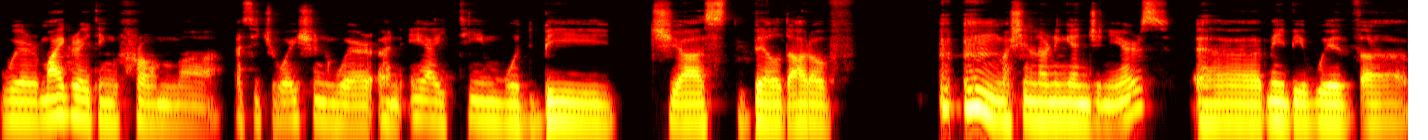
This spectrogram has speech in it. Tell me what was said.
we're migrating from uh, a situation where an ai team would be just built out of machine learning engineers uh, maybe with a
